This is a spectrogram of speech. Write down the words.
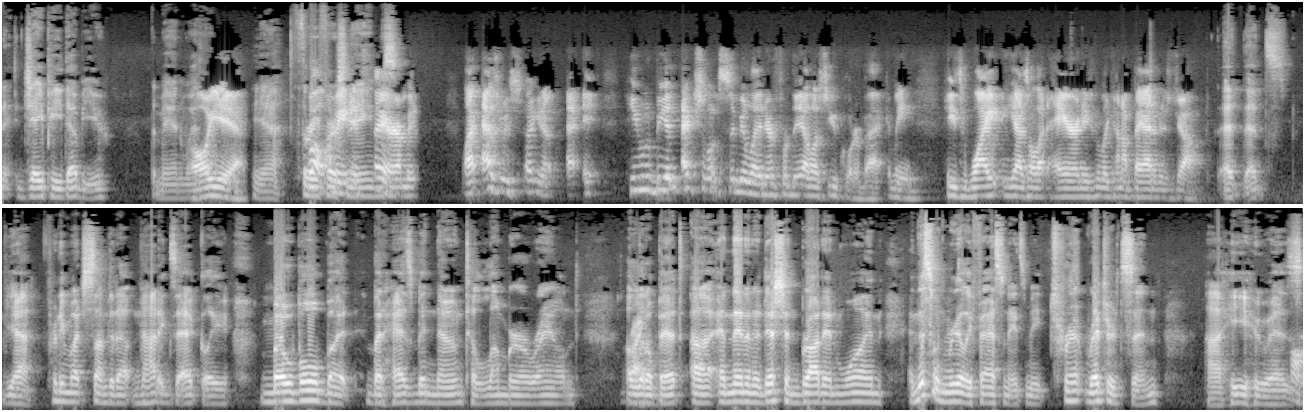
JPW, the man with oh yeah yeah three well, first I mean, names. It's fair. I mean, like as we you know, it, he would be an excellent simulator for the LSU quarterback. I mean, he's white, he has all that hair, and he's really kind of bad at his job. That, that's yeah, pretty much summed it up. Not exactly mobile, but but has been known to lumber around a Right. little bit. Uh, and then in addition, brought in one, and this one really fascinates me. Trent Richardson, uh, he who has Huh.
